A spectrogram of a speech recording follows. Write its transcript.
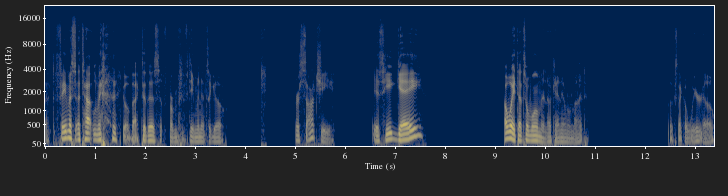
the famous Italian. Let me go back to this from 15 minutes ago. Versace. Is he gay? Oh, wait, that's a woman. Okay, never mind. Looks like a weirdo.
